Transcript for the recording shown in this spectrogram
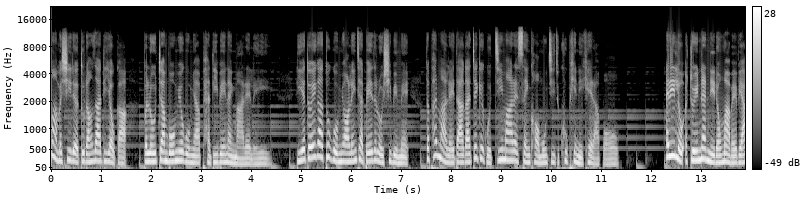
မှမရှိတဲ့သူတောင်းစားတစ်ယောက်ကဘလို့တံပိုးမျိုးကိုများဖန်တီးပေးနိုင်မှာတဲ့လေ ဒီအသွေးကသူ့ကိုမျောလင်းချက်ပေးသလိုရှိပေမဲ့တစ်ဖက်မှာလည်းဒါကတိတ်ကကိုကြီးမားတဲ့စိန်ခေါ်မှုကြီးတစ်ခုဖြစ်နေခဲ့တာပေါ့အဲ့ဒီလိုအတွေးနဲ့နေတော့မှပဲဗျာ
